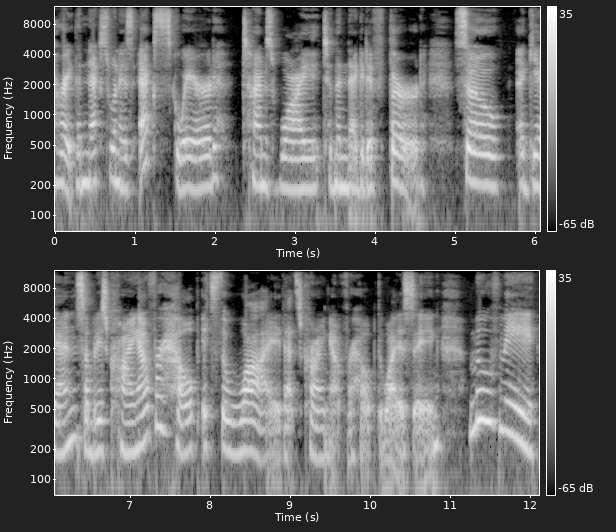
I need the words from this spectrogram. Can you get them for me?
All right, the next one is x squared times y to the negative third. So again, somebody's crying out for help. It's the y that's crying out for help. The y is saying, move me.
